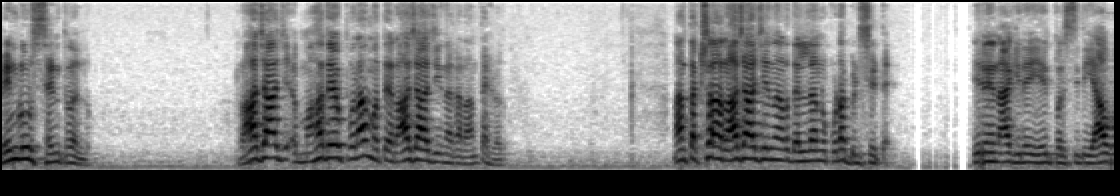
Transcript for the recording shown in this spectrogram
ಬೆಂಗಳೂರು ಸೆಂಟ್ರಲ್. ರಾಜಾಜಿ, ಮಹದೇವಪುರ ಮತ್ತೆ ರಾಜಾಜಿನಗರ ಅಂತ ಹೇಳಿದ್ರು ನಾನು ತಕ್ಷಣ ರಾಜಾಜಿನಗರದೆಲ್ಲನೂ ಕೂಡ ಬಿಡಿಸಿಟ್ಟೆ. ಏನೇನಾಗಿದೆ, ಏನ್ ಪರಿಸ್ಥಿತಿ, ಯಾವ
